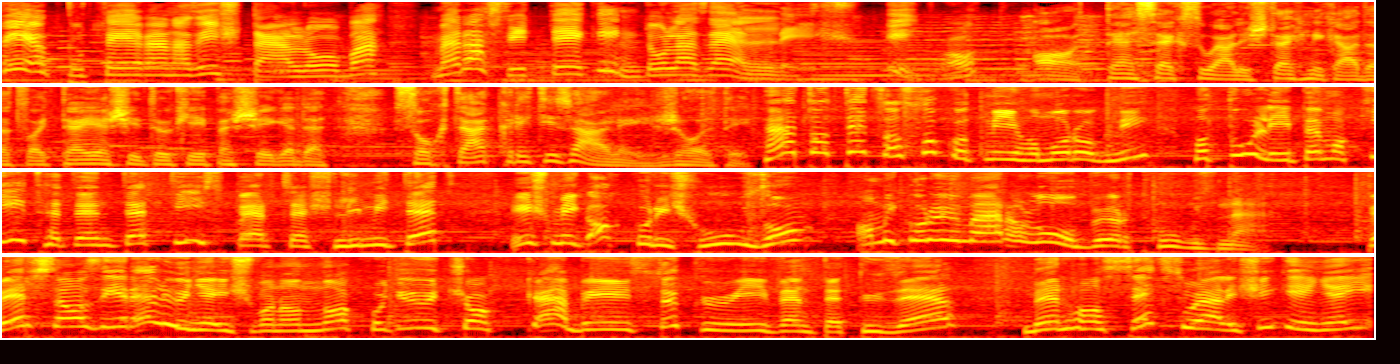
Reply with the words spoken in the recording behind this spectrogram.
félpucéren az istállóba, mert azt hitték indul az ellés. Így volt. A te szexuális technikádat vagy teljesítő képességedet szokták kritizálni, Zsolti? Hát a teca szokott néha morogni, ha túllépem a két hetente 10 perces limitet, és még akkor is húzom, amikor ő már a lóbört húzná. Persze azért előnye is van annak, hogy ő csak kb. szökő évente tüzel, mert ha a szexuális igényei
